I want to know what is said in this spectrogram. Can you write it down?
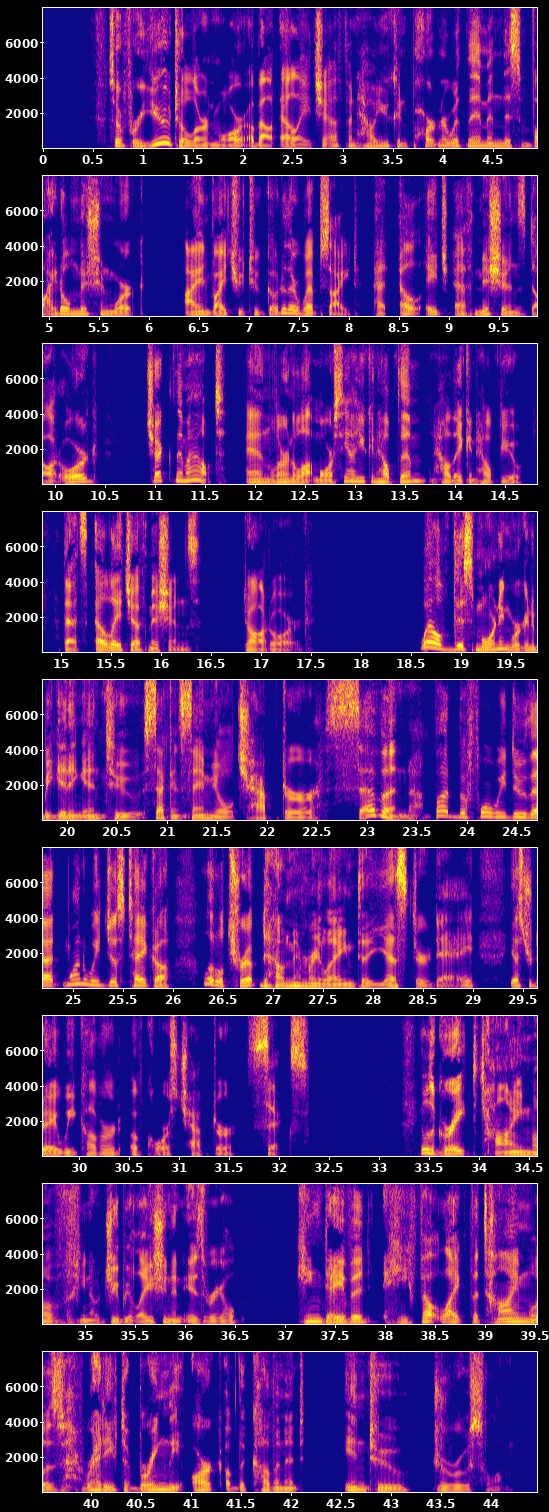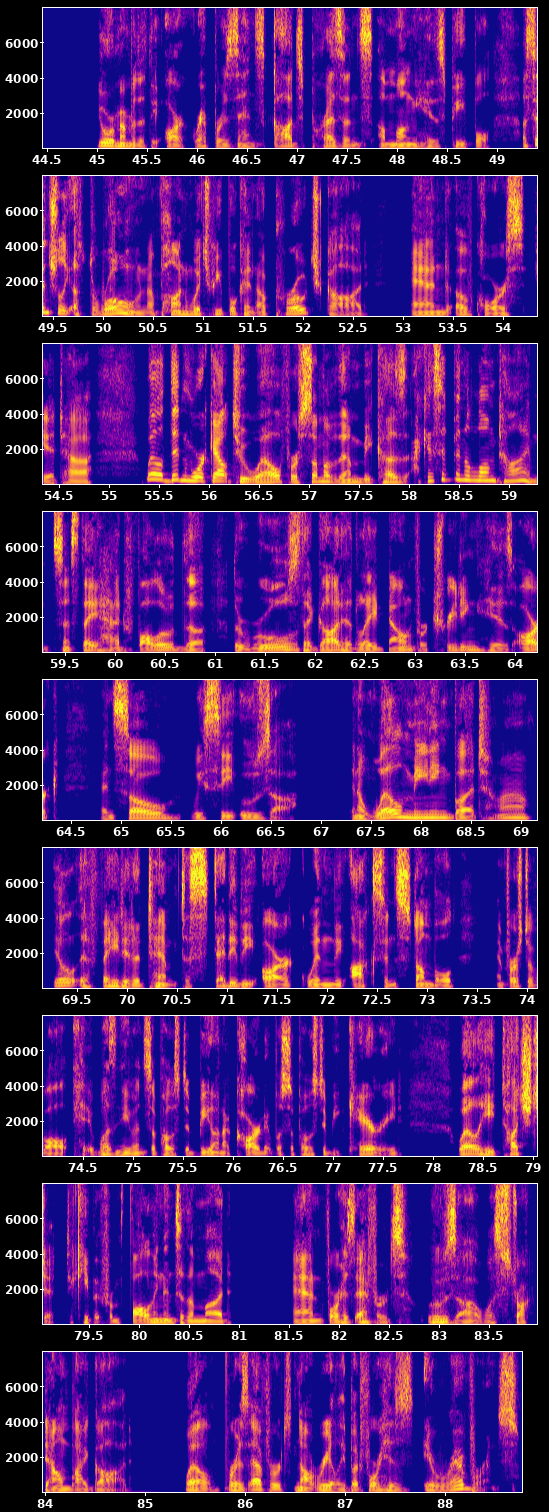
So, for you to learn more about LHF and how you can partner with them in this vital mission work, I invite you to go to their website at lhfmissions.org. Check them out and learn a lot more. See how you can help them and how they can help you. That's lhfmissions.org. Well, this morning we're going to be getting into 2 Samuel chapter 7. But before we do that, why don't we just take a little trip down memory lane to yesterday? Yesterday we covered, of course, chapter 6. It was a great time of, you know, jubilation in Israel. King David, he felt like the time was ready to bring the Ark of the Covenant into Jerusalem. You'll remember that the ark represents God's presence among his people, essentially a throne upon which people can approach God. And of course, it, uh, well, it didn't work out too well for some of them because I guess it'd been a long time since they had followed the, the rules that God had laid down for treating his ark. And so we see Uzzah, in a well meaning but uh, ill fated attempt to steady the ark when the oxen stumbled. And first of all, it wasn't even supposed to be on a cart, it was supposed to be carried. Well, he touched it to keep it from falling into the mud. And for his efforts, Uzzah was struck down by God. Well, for his efforts, not really, but for his irreverence,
